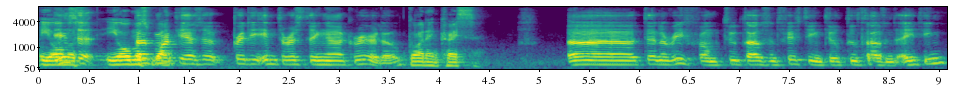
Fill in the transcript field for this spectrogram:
He's almost a- he almost went. Marti has a pretty interesting uh, career, though. Go on then, Chris. Uh, Tenerife from 2015 till 2018.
